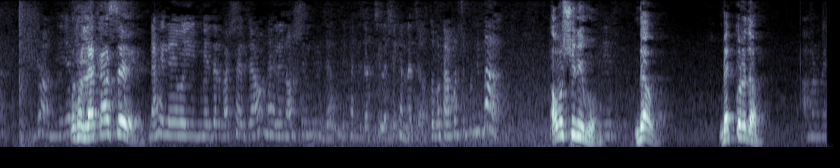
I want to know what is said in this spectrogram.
কোথাও লেখা আছে? নাহলে ওই মেয়েদের বাসায় যাও নাহলে নরসিংদী যাও যেখানে যাচ্ছিলে সেখানে যাও। তোমার কাপড় চোপড় নিবা? অবশ্যই নিব। দাও। ব্যাক করে দাও।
